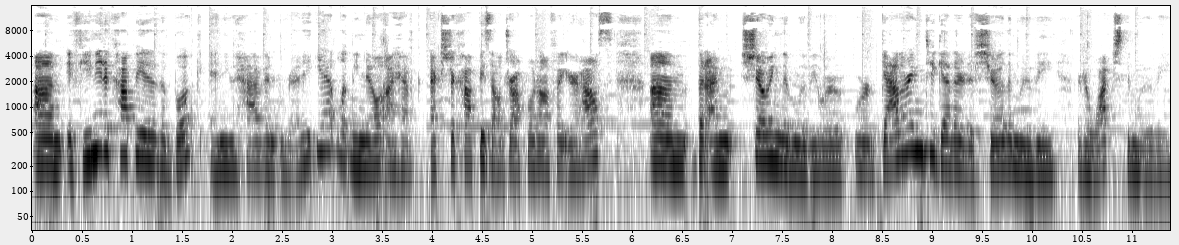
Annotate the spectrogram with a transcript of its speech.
Um, if you need a copy of the book and you haven't read it yet, let me know. I have extra copies. I'll drop one off at your house. Um, but I'm showing the movie. We're, we're gathering together to show the movie or to watch the movie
